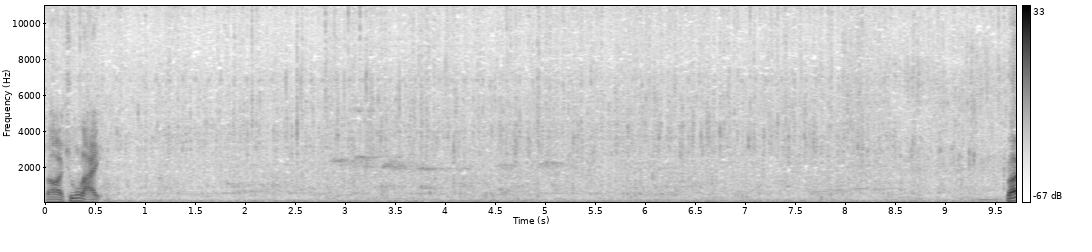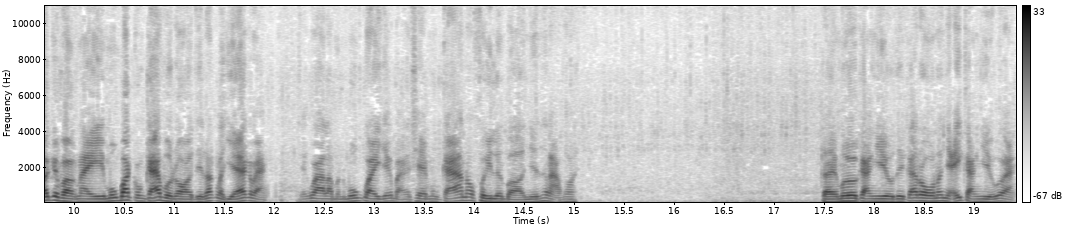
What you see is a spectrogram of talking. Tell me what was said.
Rồi, xuống lại. Với cái vợt này muốn bắt con cá vừa rồi thì rất là dễ các bạn. Chẳng qua là mình muốn quay cho các bạn xem con cá nó phi lên bờ như thế nào thôi. Trời mưa càng nhiều thì cá rô nó nhảy càng nhiều các bạn.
